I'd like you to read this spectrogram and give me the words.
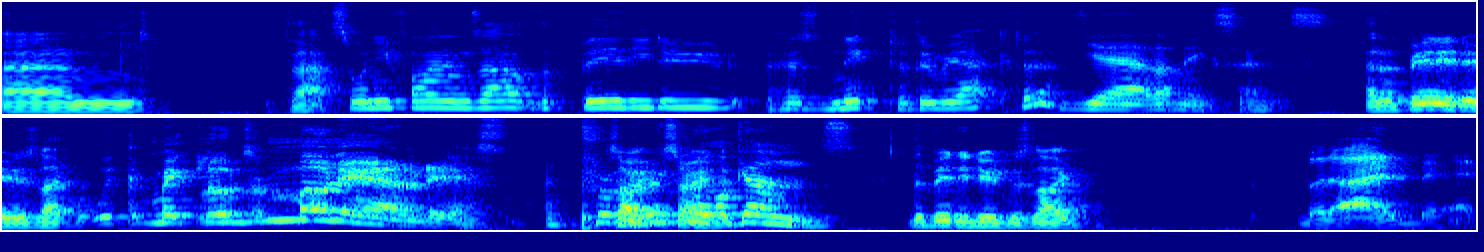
and that's when he finds out the beardy dude has nicked the reactor. Yeah, that makes sense. And the beardy dude is like, but we can make loads of money out of this. And probably Sorry, sorry, more the- guns. The beardy dude was like, But Iron Man,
